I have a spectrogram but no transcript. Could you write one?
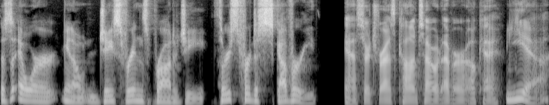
this or you know jace Vryn's prodigy thirst for discovery Yeah, search for Azcanta or whatever. Okay. yeah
